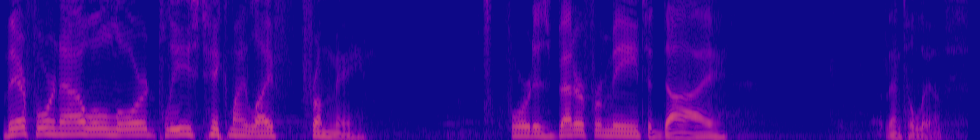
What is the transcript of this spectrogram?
Therefore now, O Lord, please take my life from me. For it is better for me to die than to live.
